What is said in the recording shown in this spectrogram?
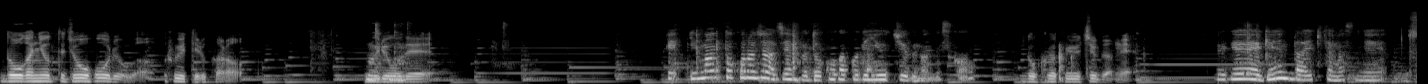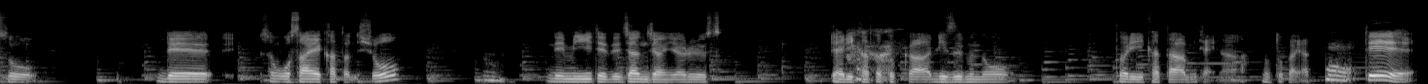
動画によって情報量が増えてるから、無料で。え、今のところじゃあ全部独学で YouTube なんですか？独学 YouTube だね。すげえ、現代生きてますね。そう。で、その押さえ方でしょ？うん。で、右手でじゃんじゃんやるすやり方とか、リズムの取り方みたいなのとかやっもて、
